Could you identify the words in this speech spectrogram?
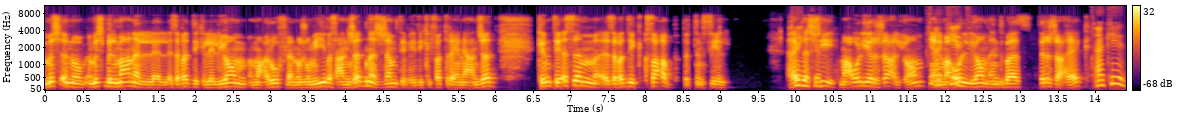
مش إنه مش بالمعنى ال- ال- إذا بدك اللي اليوم معروف للنجوميه بس عن جد نجمتي بهديك الفترة. يعني عن جد كنت اسم إذا بدك صعب بالتمثيل. هيدا. الشيء معقول يرجع اليوم؟ يعني أكيد. معقول اليوم هند باز ترجع هيك؟ أكيد.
